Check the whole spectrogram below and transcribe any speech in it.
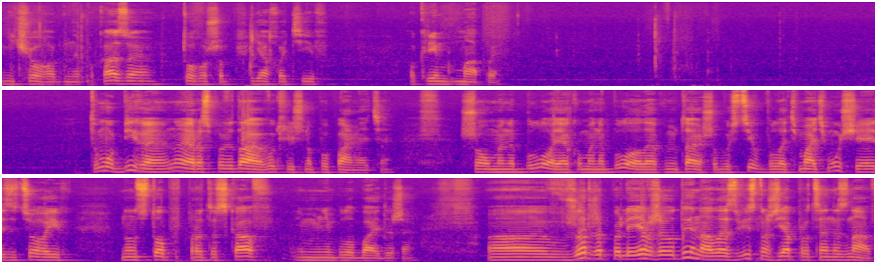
нічого б не показує, того, щоб я хотів, окрім мапи. Тому бігаю, ну я розповідаю виключно по пам'яті, що у мене було, як у мене було, але я пам'ятаю, що бустів була тьма тьмуща, я із-за цього їх нон-стоп протискав, і мені було байдуже. В Жоржаполі я вже один, але звісно ж я про це не знав.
